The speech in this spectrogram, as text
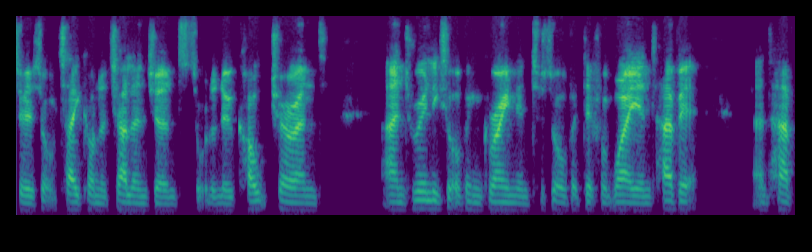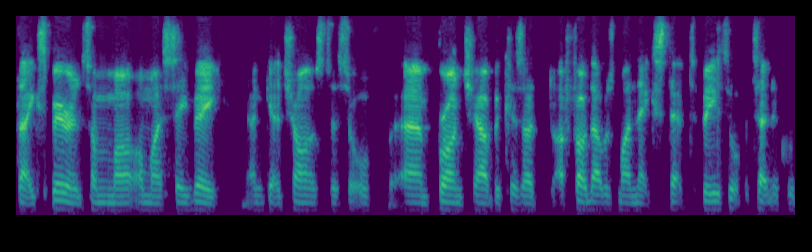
to sort of take on the challenge and sort of the new culture and and really sort of ingrain into sort of a different way and have it and have that experience on my on my CV and get a chance to sort of um, branch out because I, I felt that was my next step to be sort of a technical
